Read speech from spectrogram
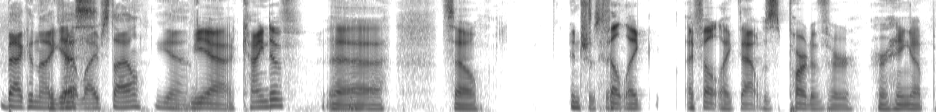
Back in like that lifestyle. Yeah. Yeah, kind of. Uh, so Interesting. felt like I felt like that was part of her her hang up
